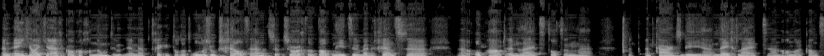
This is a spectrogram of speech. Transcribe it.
En eentje had je eigenlijk ook al genoemd in, met betrekking tot het onderzoeksgeld. Hè. Zorg dat dat niet bij de grens uh, uh, ophoudt en leidt tot een, een kaart die leeg lijkt aan de andere kant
